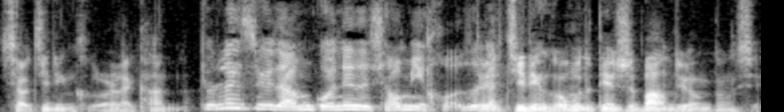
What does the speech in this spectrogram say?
小机顶盒来看的。就类似于咱们国内的小米盒子对，呗。机顶盒或者电视棒这种东西。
